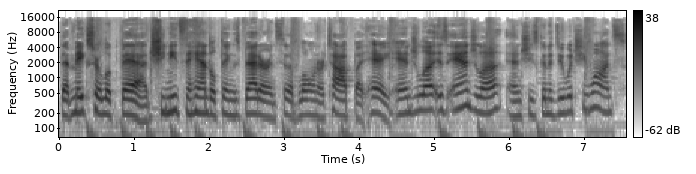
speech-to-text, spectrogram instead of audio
that makes her look bad. She needs to handle things better instead of blowing her top. But hey, Angela is Angela, and she's going to do what she wants.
